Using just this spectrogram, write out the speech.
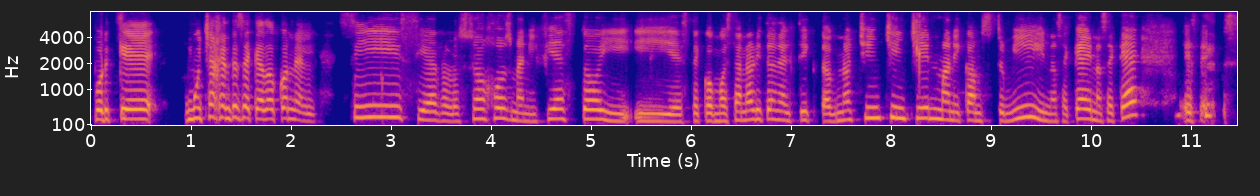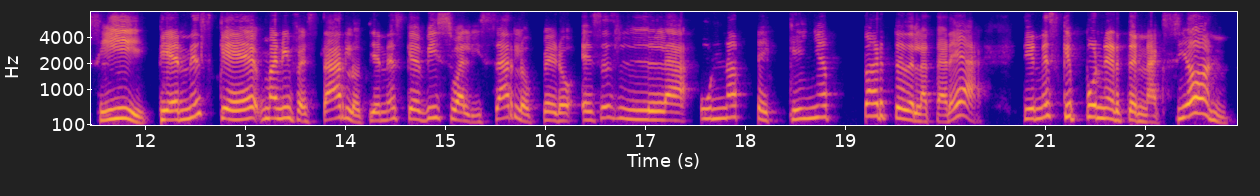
porque mucha gente se quedó con el, sí, cierro los ojos, manifiesto y, este, como están ahorita en el TikTok, ¿no? Chin, chin, chin, money comes to me, y no sé qué, y no sé qué. Este, sí, tienes que manifestarlo, tienes que visualizarlo, pero esa es la, una pequeña parte de la tarea. Tienes que ponerte en acción.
